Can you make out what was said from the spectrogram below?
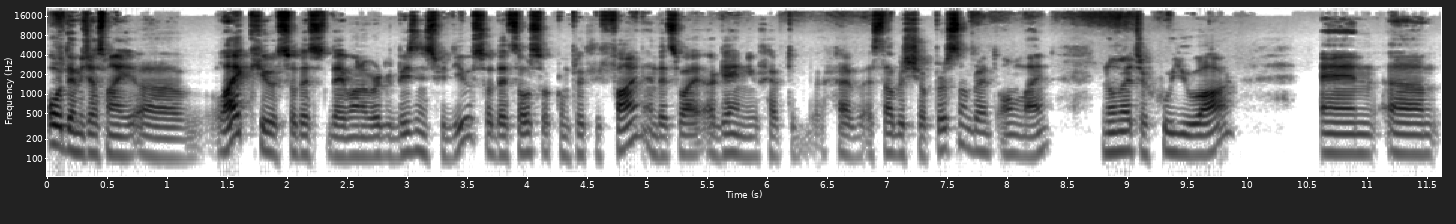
Or they just might uh, like you so that they want to work business with you so that's also completely fine. And that's why again you have to have established your personal brand online no matter who you are and um,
